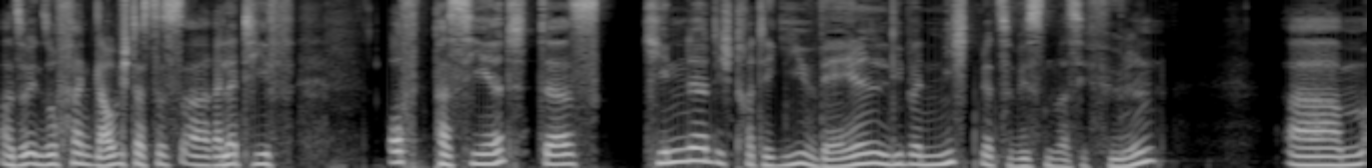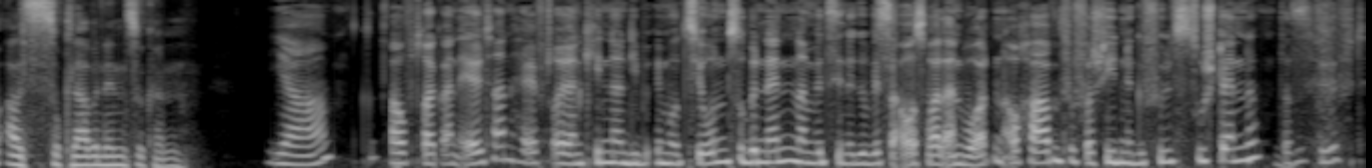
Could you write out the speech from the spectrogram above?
Also insofern glaube ich, dass das äh, relativ oft passiert, dass Kinder die Strategie wählen, lieber nicht mehr zu wissen, was sie fühlen, ähm, als es so klar benennen zu können. Ja, Auftrag an Eltern, helft euren Kindern, die Emotionen zu benennen, damit sie eine gewisse Auswahl an Worten auch haben für verschiedene Gefühlszustände. Das mhm. hilft.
